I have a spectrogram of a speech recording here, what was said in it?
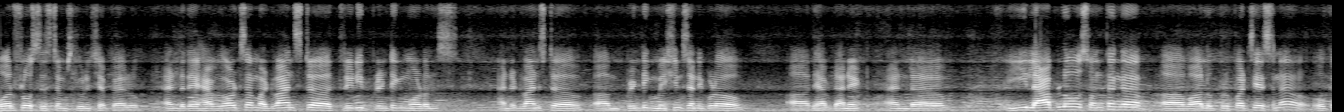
overflow systems గురించి చెప్పారు. And they have got some advanced three D printing models and advanced printing machines అని కూడా they have done it and ఈ ల్యాబ్లో సొంతంగా uh, వాళ్ళు ప్రిపేర్ చేసిన ఒక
